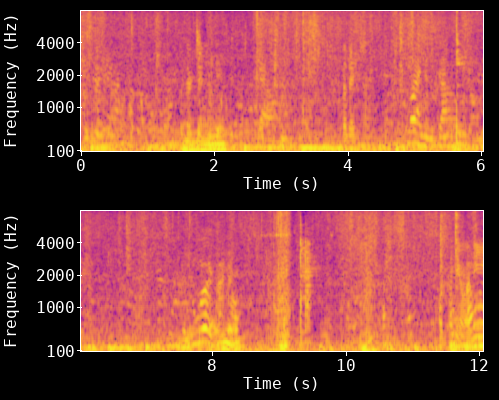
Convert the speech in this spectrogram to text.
ชุดหนึ่งครับแล้วแกงเย็นชุดหนึ่งเก้า ก็ได้ครับร้อยหนึ่งเก้าเอาที่ไหนวะข้าวเหนียวอันนี้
